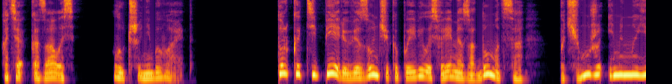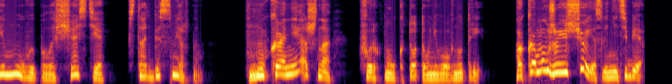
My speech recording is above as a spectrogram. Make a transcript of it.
Хотя, казалось, лучше не бывает. Только теперь у везунчика появилось время задуматься, почему же именно ему выпало счастье стать бессмертным. «Ну, конечно!» — фыркнул кто-то у него внутри. «А кому же еще, если не тебе?»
